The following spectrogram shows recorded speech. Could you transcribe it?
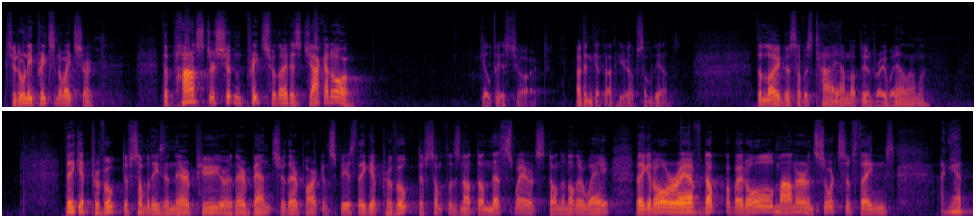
He should only preach in a white shirt. The pastor shouldn't preach without his jacket on. Guilty as charged. I didn't get that here. That was somebody else. The loudness of his tie. I'm not doing very well, am I? They get provoked if somebody's in their pew or their bench or their parking space. They get provoked if something's not done this way or it's done another way. They get all revved up about all manner and sorts of things. And yet,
